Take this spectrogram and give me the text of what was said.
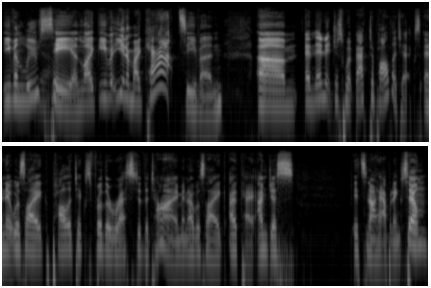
even Lucy and like even you know my cats even. Um, and then it just went back to politics, and it was like politics for the rest of the time. And I was like, okay, I'm just, it's not happening. So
